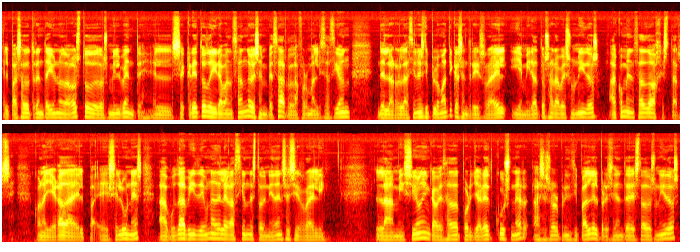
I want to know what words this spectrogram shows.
El pasado 31 de agosto de 2020, el secreto de ir avanzando es empezar. La formalización de las relaciones diplomáticas entre Israel y Emiratos Árabes Unidos ha comenzado a gestarse, con la llegada ese lunes a Abu Dhabi de una delegación de estadounidenses israelí. La misión, encabezada por Jared Kushner, asesor principal del presidente de Estados Unidos,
